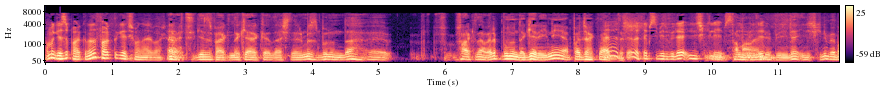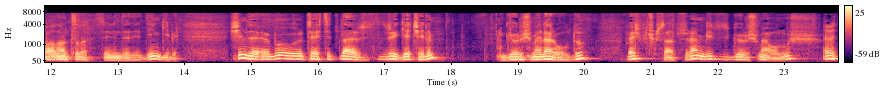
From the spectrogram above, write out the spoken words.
Ama Gezi Parkı'nda da farklı gelişmeler var. Evet, evet Gezi Parkı'ndaki arkadaşlarımız bunun da e, farkına varıp bunun da gereğini yapacaklardır. Evet, evet hepsi birbiriyle ilişkili. Hepsi Tamamen birbiriyle, birbiriyle ilişkili ve bağlantılı. bağlantılı. Senin de dediğin gibi. Şimdi e, bu tehditleri geçelim. Görüşmeler oldu. Beş buçuk saat süren bir görüşme olmuş. Evet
